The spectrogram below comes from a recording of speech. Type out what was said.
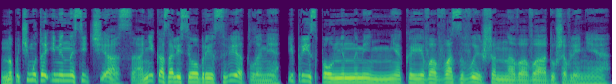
но почему-то именно сейчас они казались Обри светлыми и преисполненными некоего возвышенного воодушевления.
